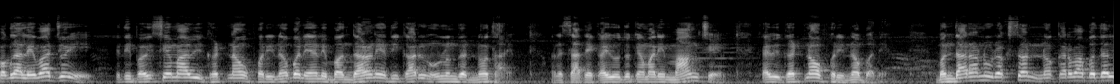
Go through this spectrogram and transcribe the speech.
પગલાં લેવા જ જોઈએ, જેથી ભવિષ્યમાં આવી ઘટનાઓ ફરી ન બને અને બંધારણીય અધિકારોનું ઉલ્લંઘન ન થાય. અને સાથે કહ્યું હતું કે અમારી માંગ છે કે આવી ઘટનાઓ ફરી ન બને. બંધારણનું રક્ષણ ન કરવા બદલ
